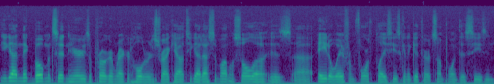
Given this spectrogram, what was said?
you got Nick Bowman sitting here. He's a program record holder in strikeouts. You got Esteban Lasola is uh, eight away from fourth place. He's going to get there at some point this season.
